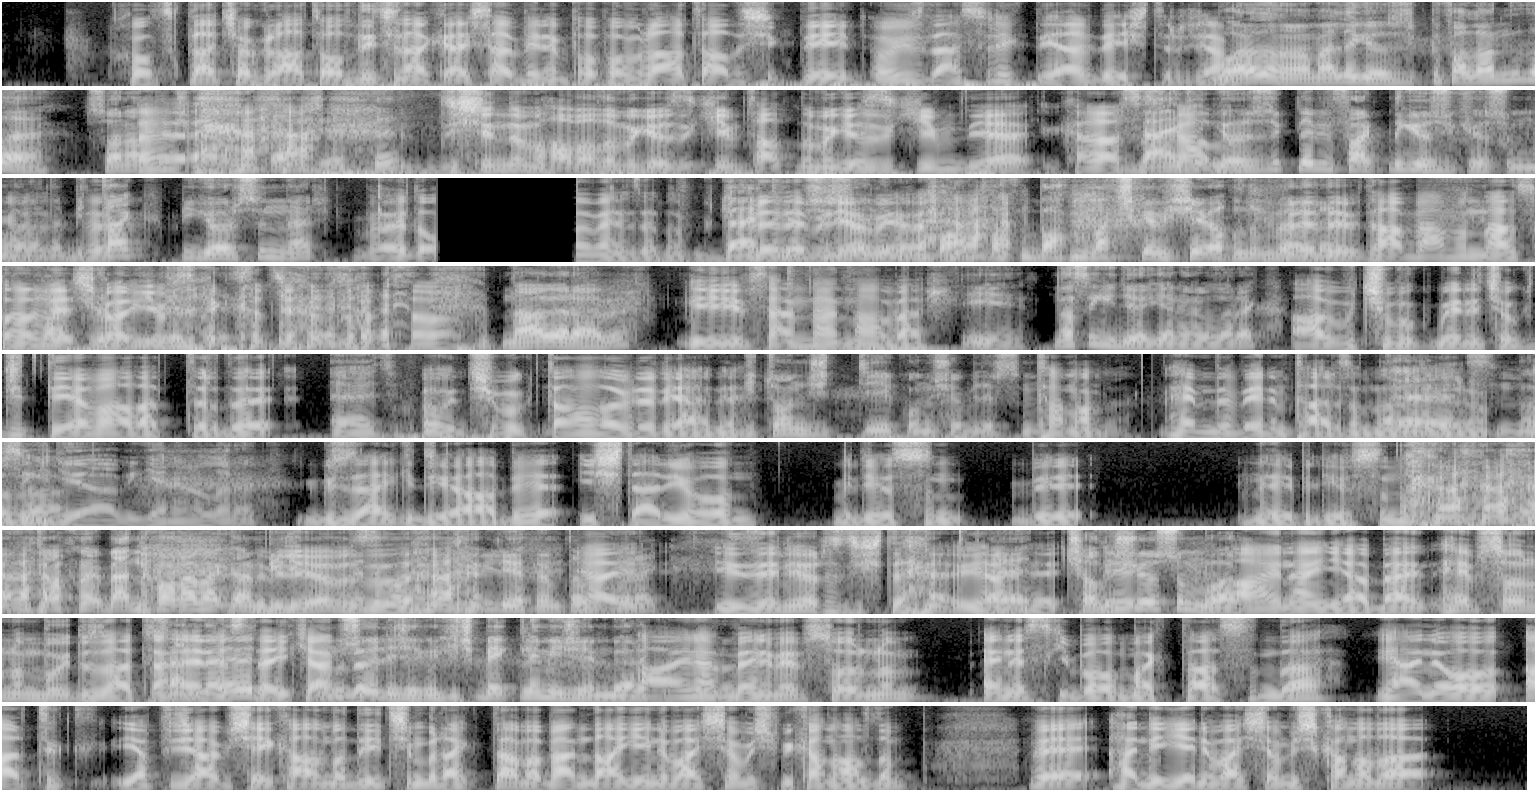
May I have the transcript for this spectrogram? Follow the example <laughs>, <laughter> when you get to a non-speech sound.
Koltuklar çok rahat olduğu için arkadaşlar benim popom rahata alışık değil. O yüzden sürekli yer değiştireceğim. Bu arada normalde gözlüklü falandı da son anda Evet. çıkarmayı <laughs> tercih etti. Düşündüm havalı mı gözükeyim tatlı mı gözükeyim diye kararsız Bence kaldım. gözlükle bir farklı gözüküyorsun bu arada. Bir tak, bir görsünler. Böyle de benzedim. Bence Küfür bir şey edebiliyor muyum? mi? Bam- <laughs> bam- bambaşka bir şey oldum Küfür böyle. edip tamam ben bundan sonra reşkol gibi <laughs> takılacağım. zaten, tamam. Ne haber abi? İyiyim senden ne haber? İyi. Nasıl gidiyor genel olarak? Abi bu çubuk beni çok ciddiye bağlattırdı. Evet. O çubuktan olabilir yani. Bir ton ciddi konuşabilirsin. bu Tamam. konuda. Hem de benim tarzımdan Evet. diyorum. O Nasıl zaman. gidiyor abi genel olarak? Güzel gidiyor abi. İşler yoğun. Biliyorsun bir ne biliyorsun? <laughs> Ben de ona baktım. Biliyor musun? biliyorum tam Ya, olarak. İzleniyoruz işte. <laughs> yani evet, çalışıyorsun bu bir- arada. Aynen ya. Ben hep sorunum buydu zaten. Sen de evet, Enes'teyken bunu de. söyleyecektim. Hiç beklemeyeceğim bir hareket. bu Aynen benim hep sorunum Enes gibi olmaktı aslında. Yani o artık yapacağı bir şey kalmadığı için bıraktı ama ben daha yeni başlamış bir kanaldım. Ve hani yeni başlamış kanala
